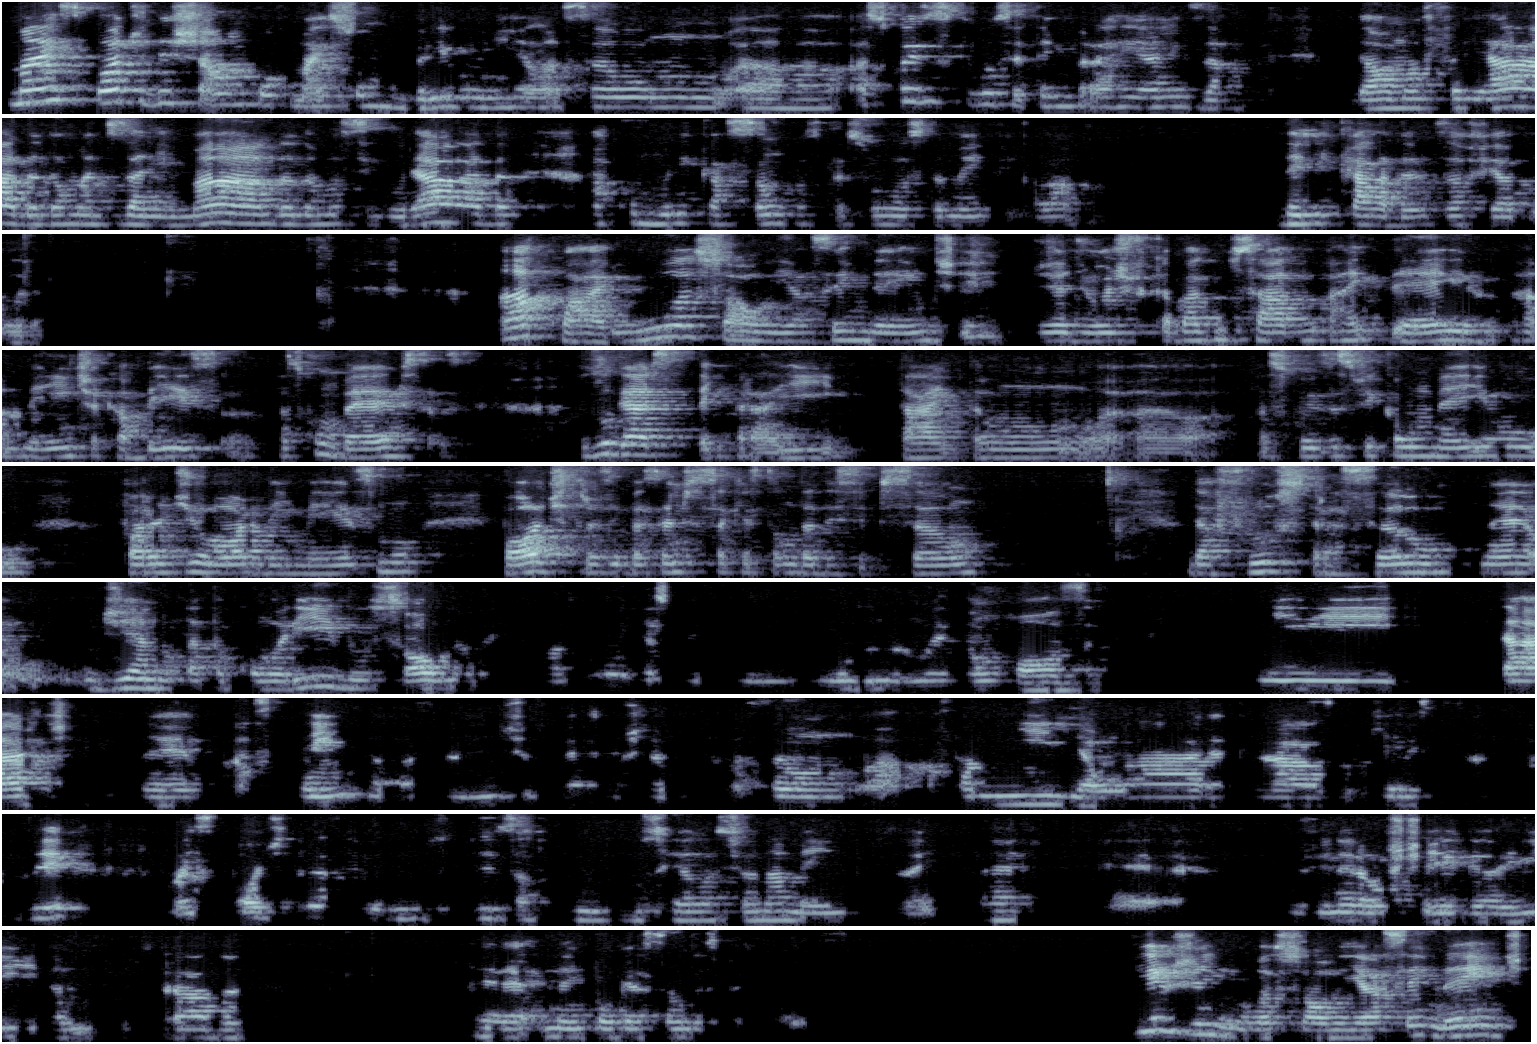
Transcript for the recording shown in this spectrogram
mas pode deixar um pouco mais sombrio em relação às coisas que você tem para realizar. Dá uma freada, dá uma desanimada, dá uma segurada, a comunicação com as pessoas também fica delicada, desafiadora. Aquário, Lua, Sol e Ascendente. Dia de hoje fica bagunçado a ideia, a mente, a cabeça, as conversas, os lugares que tem para ir, tá? Então uh, as coisas ficam meio fora de ordem mesmo. Pode trazer bastante essa questão da decepção, da frustração, né? O, dia não está tão colorido, o sol não é tão azul, o mundo não é tão rosa. E tarde né, assenta bastante os pés em relação à família, ao lar, à casa, o que é necessário fazer, mas pode trazer alguns desafios nos relacionamentos. Né? General chega aí, dando frustrada é, na empolgação das pessoas. Virgem, Lua, Sol e Ascendente,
